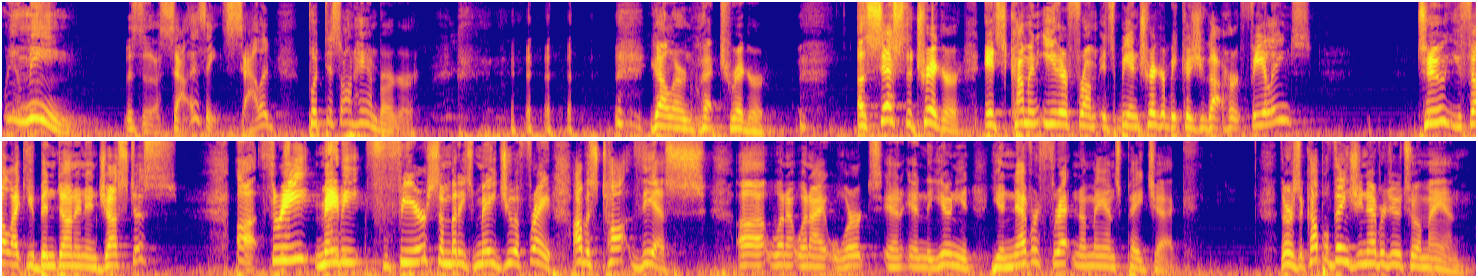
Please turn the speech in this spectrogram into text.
What do you mean? This is a salad. This ain't salad. Put this on hamburger. you got to learn that trigger. Assess the trigger. It's coming either from it's being triggered because you got hurt feelings. Two, you felt like you've been done an injustice. Uh, three, maybe fear. Somebody's made you afraid. I was taught this uh, when, I, when I worked in, in the union. You never threaten a man's paycheck. There's a couple things you never do to a man,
